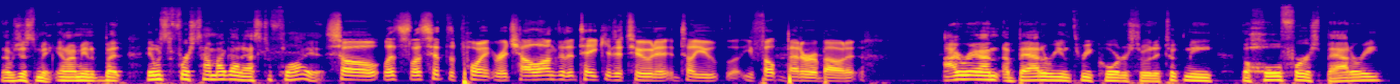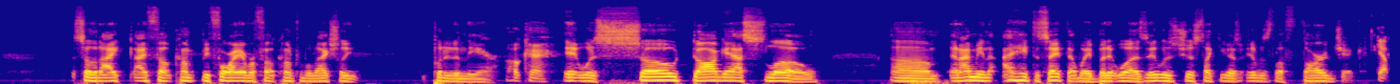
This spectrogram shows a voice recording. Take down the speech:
That was just me, and I mean, but it was the first time I got asked to fly it. So let's let's hit the point, Rich. How long did it take you to tune it until you you felt better about it? I ran a battery and three quarters through it. It took me the whole first battery so that I, I felt com- before I ever felt comfortable to actually put it in the air. Okay. It was so dog ass slow. Um, and I mean, I hate to say it that way, but it was. It was just like you guys. It was lethargic. Yep.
